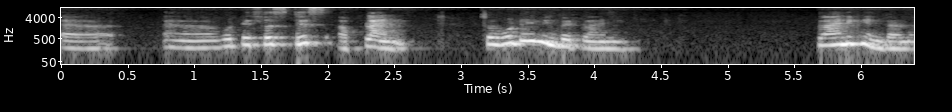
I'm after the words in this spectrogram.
uh, uh, what is first is uh, planning. So what do you mean by planning? Planning എന്താണ്?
